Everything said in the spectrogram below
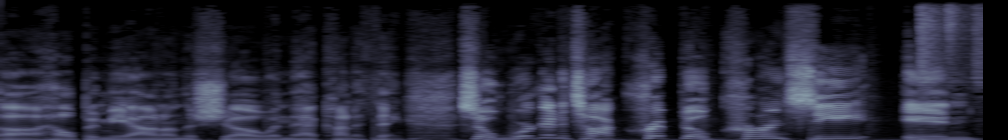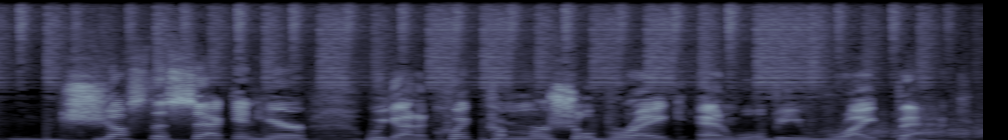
uh, helping me out on the show and that kind of thing. So we're going to talk cryptocurrency in just a second here. We got a quick commercial break, and we'll be right back.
